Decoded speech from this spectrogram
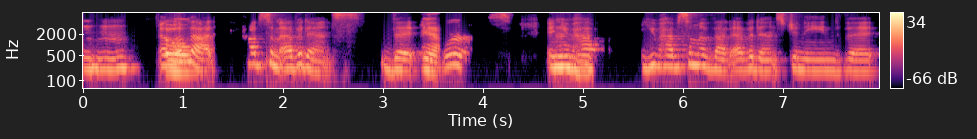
Mm-hmm. I so, love that. Have some evidence that yeah. it works, and mm-hmm. you have you have some of that evidence, Janine, that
